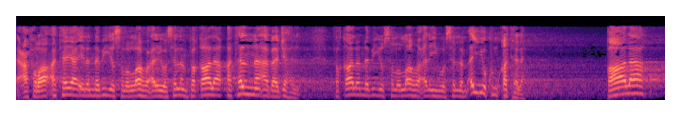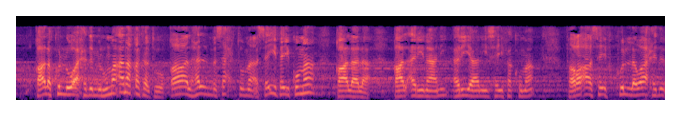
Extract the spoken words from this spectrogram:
عفراء أتيا إلى النبي صلى الله عليه وسلم فقال قتلنا أبا جهل. فقال النبي صلى الله عليه وسلم أيكم قتله؟ قال قال كل واحد منهما أنا قتلته. قال هل مسحتما سيفيكما؟ قال لا. قال أرناني أرياني سيفكما. فرأى سيف كل واحد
